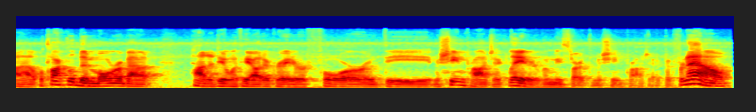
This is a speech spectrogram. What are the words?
Uh, we'll talk a little bit more about how to deal with the auto grader for the machine project later when we start the machine project. But for now,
